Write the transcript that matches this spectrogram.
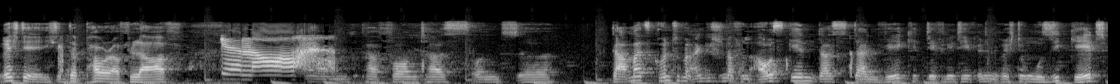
Richtig, The Power of Love Genau. ähm, performt hast. Und äh, damals konnte man eigentlich schon davon ausgehen, dass dein Weg definitiv in Richtung Musik geht.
